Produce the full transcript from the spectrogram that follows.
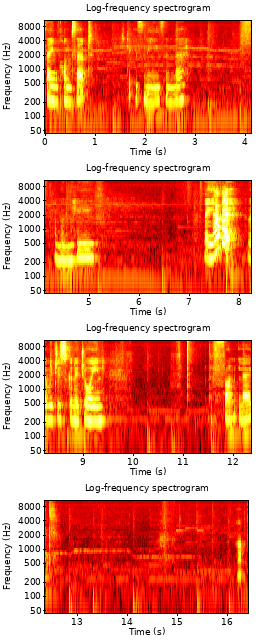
Same concept. Just get his knees in there. And then the hoof. There you have it. And then we're just to join the front leg up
